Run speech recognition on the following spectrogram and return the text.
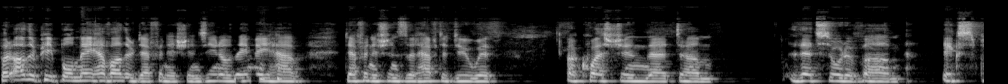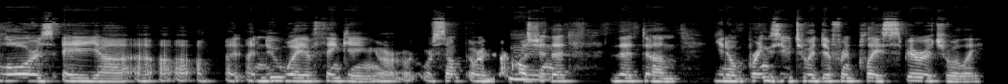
But other people may have other definitions. You know, they may have definitions that have to do with a question that um, that sort of um, explores a, uh, a, a, a, new way of thinking or, or, or some or a hmm. question that that um, you know brings you to a different place spiritually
